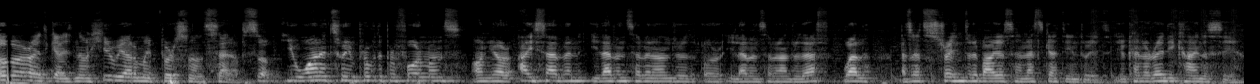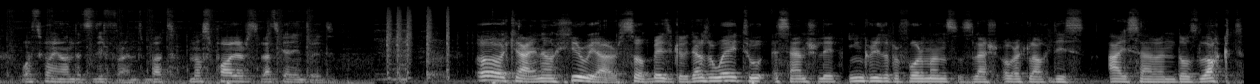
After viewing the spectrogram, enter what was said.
Alright guys, now here we are my personal setup. So you wanted to improve the performance on your i7 11700 or 11700F? Well, let's get straight into the BIOS and let's get into it. You can already kind of see what's going on that's different, but no spoilers, let's get into it. Okay, now here we are. So basically there's a way to essentially increase the performance slash overclock this i7, those locked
